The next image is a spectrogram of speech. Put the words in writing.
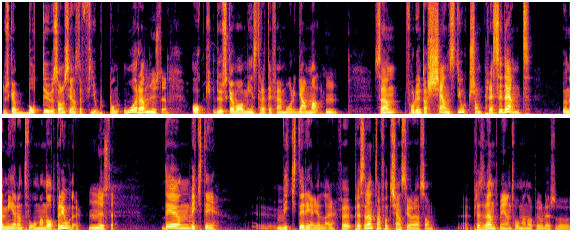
du ska ha bott i USA de senaste 14 åren mm, och du ska vara minst 35 år gammal. Mm. Sen får du inte ha tjänstgjort som president under mer än två mandatperioder. Mm, just det. Det är en viktig, Mm. viktig regel där. För presidenten får inte tjänstgöra som president mer än två mandatperioder. Så då,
